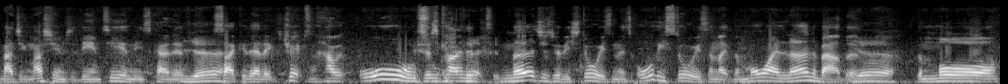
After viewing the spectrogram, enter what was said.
magic mushrooms and DMT and these kind of Yeah. psychedelic trips and how it all It's just all kind connected. of merges with these stories and there's all these stories and like the more I learn about them the more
